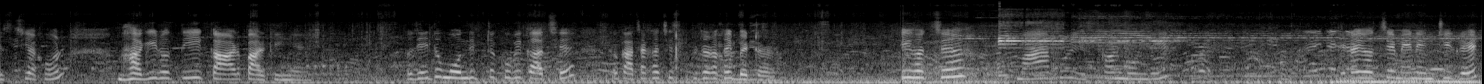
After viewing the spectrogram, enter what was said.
এসছি এখন ভাগীরথী কার পার্কিংয়ে তো যেহেতু মন্দিরটা খুবই কাছে তো কাছাকাছি স্কুটিটা রাখাই বেটার এই হচ্ছে মায়াপুর ইস্কন মন্দির। এটাই হচ্ছে মেন এন্ট্রি গেট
